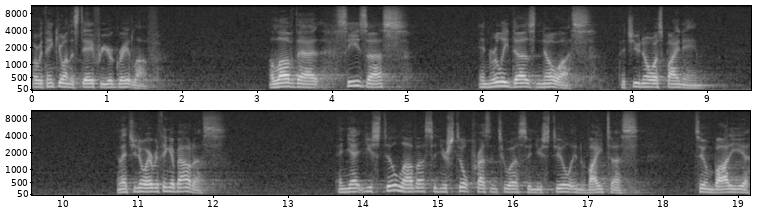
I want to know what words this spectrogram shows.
Lord, we thank you on this day for your great love. A love that sees us and really does know us, that you know us by name, and that you know everything about us. And yet you still love us and you're still present to us and you still invite us to embody a,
